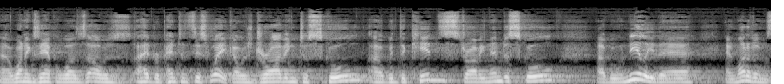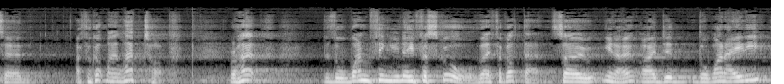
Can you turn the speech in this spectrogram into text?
Uh, one example was I was I had repentance this week. I was driving to school uh, with the kids, driving them to school. Uh, we were nearly there, and one of them said, "I forgot my laptop." Right? The one thing you need for school. They forgot that. So you know, I did the 180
